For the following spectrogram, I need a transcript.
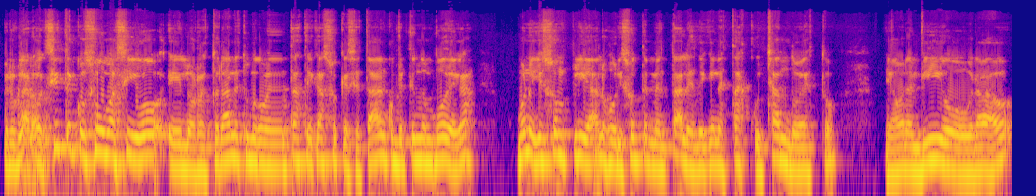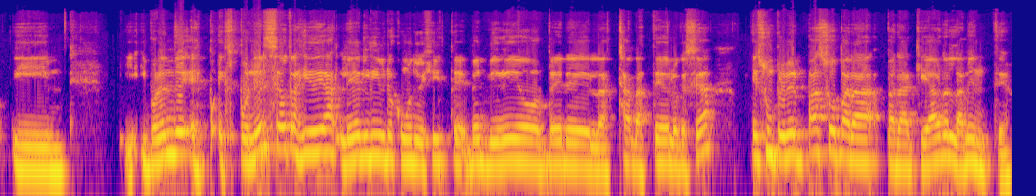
pero claro, existe el consumo masivo, en los restaurantes, tú me comentaste casos que se estaban convirtiendo en bodegas, bueno, y eso amplía los horizontes mentales de quien está escuchando esto, y ahora en vivo o grabado, y, por ende exponerse a otras ideas, leer libros, como tú dijiste, ver videos, ver eh, las charlas TED, lo que sea, es un primer paso para, para que abran la mente.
